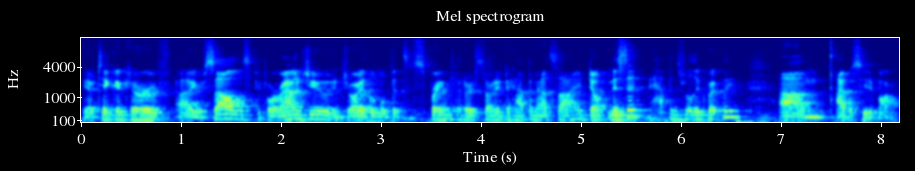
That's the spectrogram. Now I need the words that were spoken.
you know, take good care of uh, yourselves, people around you. Enjoy the little bits of spring that are starting to happen outside. Don't miss it. It happens really quickly. Um, I will see you tomorrow.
